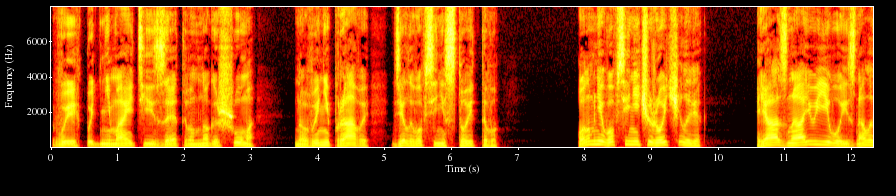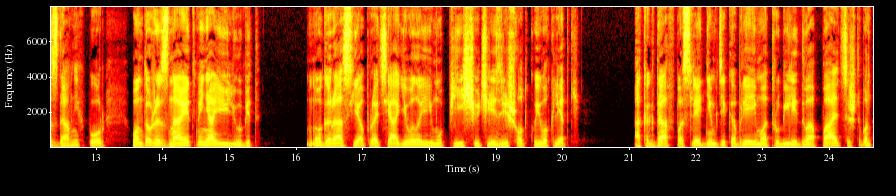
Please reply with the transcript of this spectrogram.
«Вы поднимаете из-за этого много шума, но вы не правы, — дело вовсе не стоит того. Он мне вовсе не чужой человек. Я знаю его и знала с давних пор. Он тоже знает меня и любит. Много раз я протягивала ему пищу через решетку его клетки. А когда в последнем декабре ему отрубили два пальца, чтобы он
